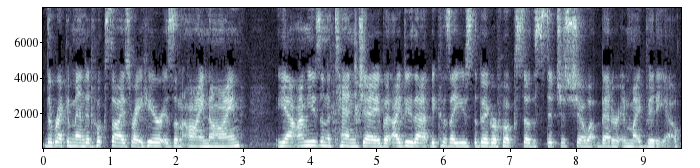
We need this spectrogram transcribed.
the recommended hook size right here is an I9 yeah, I'm using a 10J, but I do that because I use the bigger hook so the stitches show up better in my video.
